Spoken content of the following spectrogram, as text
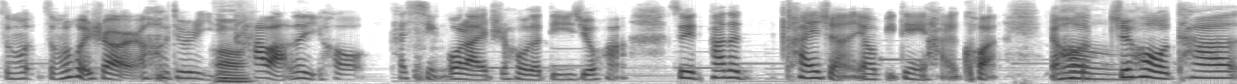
怎么怎么回事儿？然后就是已经塌完了以后，他醒过来之后的第一句话，所以他的开展要比电影还快。然后之后他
